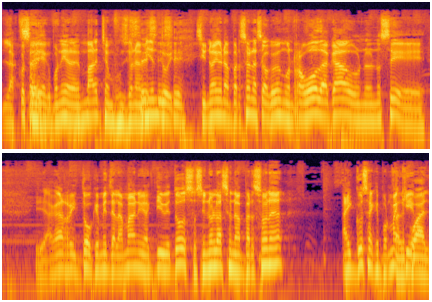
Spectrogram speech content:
las cosas Sí. había que poner en marcha, en funcionamiento, Sí, sí, y si no hay una persona, o que venga un robot acá, o no, no sé, eh, agarre y todo, que meta la mano y active todo eso, si no lo hace una persona, hay cosas que por más Tal que cual.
